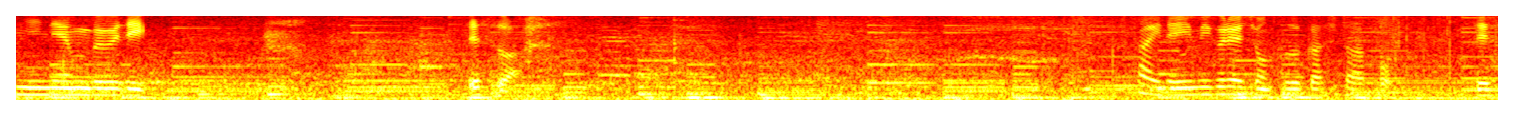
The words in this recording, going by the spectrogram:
2年ぶりですわ。タイでイミグレーション通過した後です。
